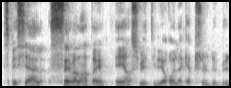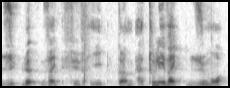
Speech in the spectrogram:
spécial Saint-Valentin. Et ensuite, il y aura la capsule de Bedu le 20 février, comme à tous les 20 du mois.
